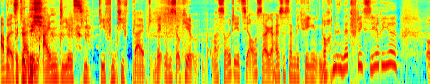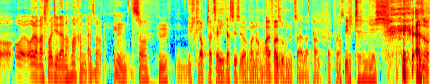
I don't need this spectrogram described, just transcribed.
aber es Bitte bei dem einen DLC definitiv bleibt. Und denkt man sich so, okay, wa- was sollte jetzt die Aussage? Heißt das dann, wir kriegen noch eine Netflix-Serie? Oder was wollt ihr da noch machen? Also, so, hm. Ich glaube tatsächlich, dass sie es irgendwann nochmal versuchen mit Cyberpunk. Was weiß ich. bitte nicht. Also,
